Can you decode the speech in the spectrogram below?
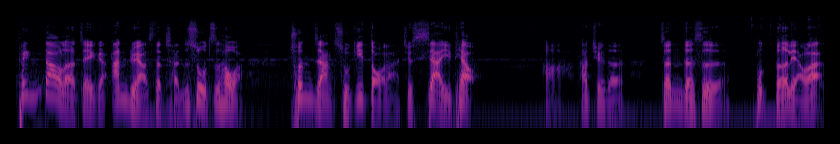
听到了这个 Andreas 的陈述之后啊，村长 Sugido 啦就吓一跳啊，他觉得真的是不得了了。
